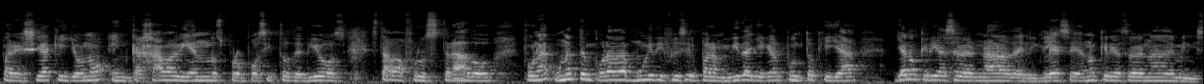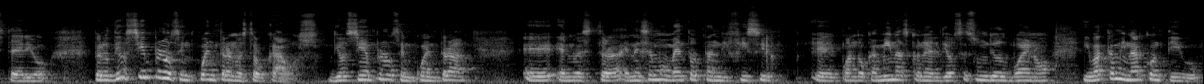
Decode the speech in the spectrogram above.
parecía que yo no encajaba bien en los propósitos de Dios, estaba frustrado. Fue una temporada muy difícil para mi vida, llegué al punto que ya ya no quería saber nada de la iglesia, ya no quería saber nada de ministerio, pero Dios siempre nos encuentra en nuestro caos, Dios siempre nos encuentra eh, en, nuestra, en ese momento tan difícil. eh, cuando caminas con Él, Dios es un Dios bueno y va a caminar contigo.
